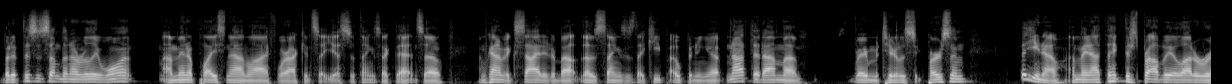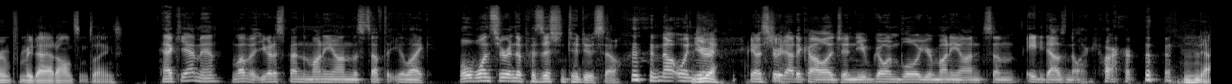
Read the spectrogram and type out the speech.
But if this is something I really want, I'm in a place now in life where I can say yes to things like that. And so I'm kind of excited about those things as they keep opening up. Not that I'm a very materialistic person, but you know, I mean, I think there's probably a lot of room for me to add on some things. Heck yeah, man. Love it. You got to spend the money on the stuff that you like. Well, once you're in the position to do so, not when you're yeah. you know straight yeah. out of college and you go and blow your money on some eighty thousand dollar car. no.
